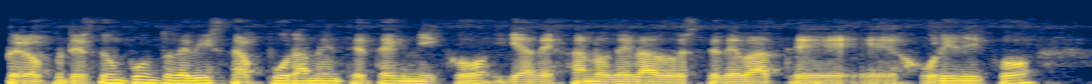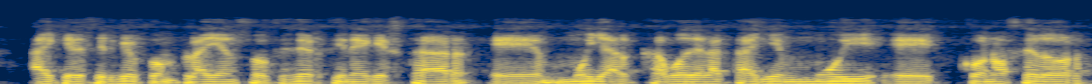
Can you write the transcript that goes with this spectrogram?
pero desde un punto de vista puramente técnico, ya dejando de lado este debate eh, jurídico, hay que decir que el compliance officer tiene que estar eh, muy al cabo de la calle, muy eh, conocedor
